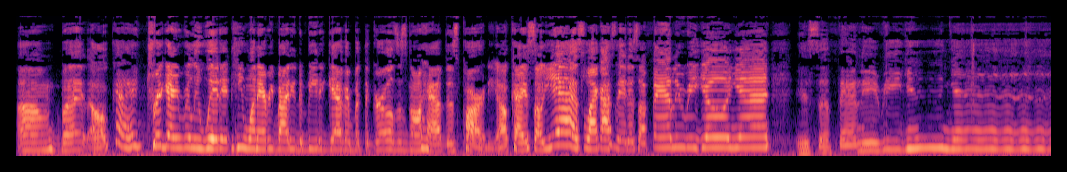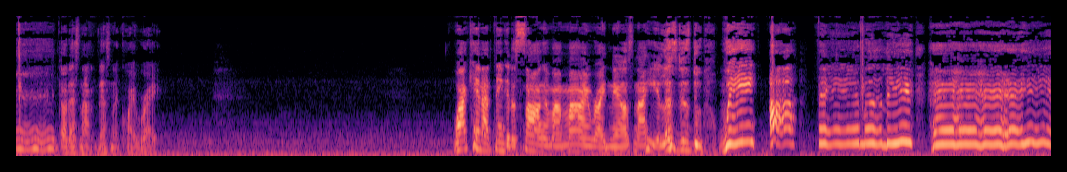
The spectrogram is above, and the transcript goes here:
Um, but okay. Trick ain't really with it. He want everybody to be together, but the girls is gonna have this party. Okay, so yes, like I said, it's a family reunion. It's a family reunion. Oh, that's not that's not quite right. Why can't I think of the song in my mind right now? It's not here. Let's just do We Are family. Hey.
